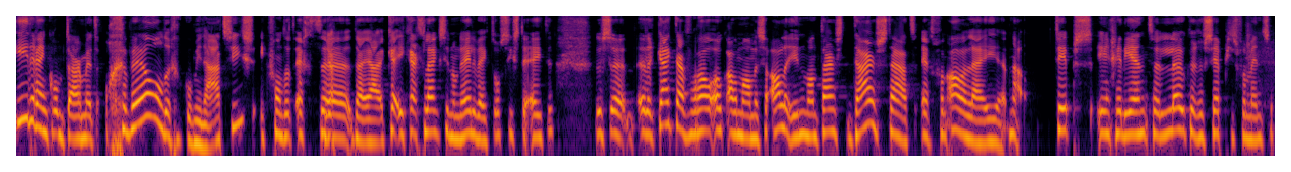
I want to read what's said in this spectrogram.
iedereen komt daar met geweldige combinaties. Ik vond het echt, eh, Ja. nou ja, ik, ik krijg gelijk zin om de hele week tossies te eten. Dus eh, eh, kijk daar vooral ook allemaal met z'n allen in, want daar, daar staat echt van allerlei, nou, tips, ingrediënten, leuke receptjes van mensen.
